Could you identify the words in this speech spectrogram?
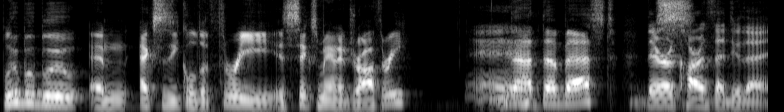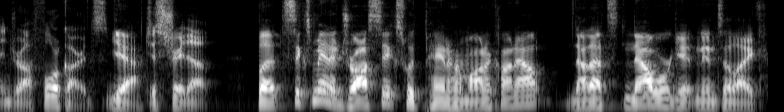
blue, blue, blue, and X is equal to three is six mana, draw three. Eh. Not the best. There are cards that do that and draw four cards. Yeah. Just straight up. But six mana draw six with Panharmonicon out. Now that's now we're getting into like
